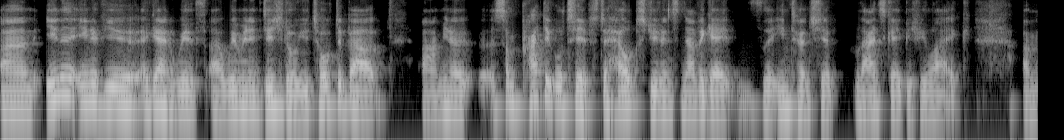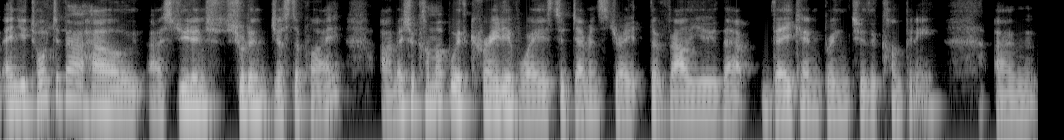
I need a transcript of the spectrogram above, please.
Um, in an interview again with uh, Women in Digital, you talked about um, you know some practical tips to help students navigate the internship landscape, if you like. Um, and you talked about how uh, students shouldn't just apply; um, they should come up with creative ways to demonstrate the value that they can bring to the company. Um,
